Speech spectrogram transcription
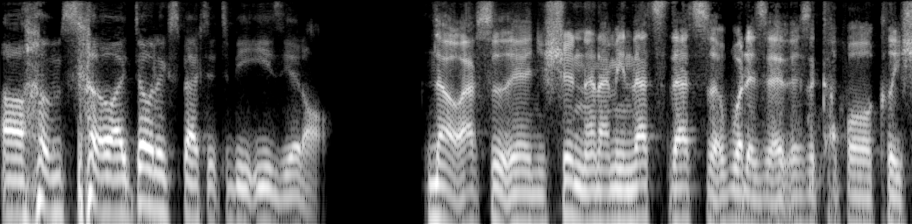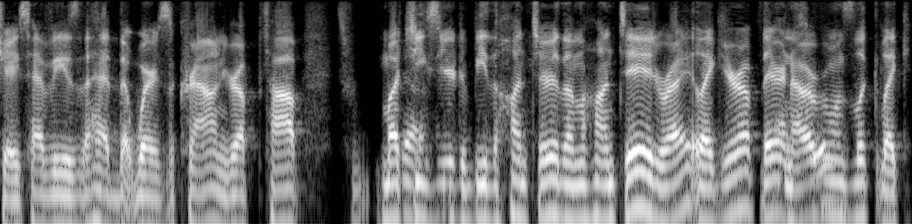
Um, so I don't expect it to be easy at all. No, absolutely, and you shouldn't. And I mean, that's that's uh, what is it? There's a couple cliches. Heavy is the head that wears the crown. You're up top. It's much Yeah. easier to be the hunter than the hunted, right? Like you're up there now. Everyone's look like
